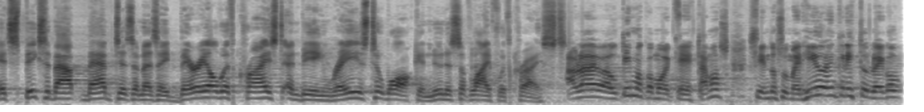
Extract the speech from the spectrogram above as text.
It speaks about baptism as a burial with Christ and being raised to walk in newness of life with Christ. Habla de bautismo como el que estamos siendo sumergidos en Cristo y luego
